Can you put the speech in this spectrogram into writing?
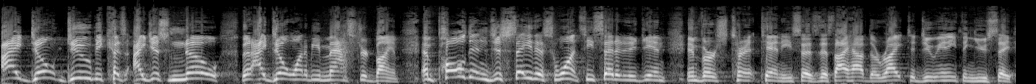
I don't do because I just know that I don't want to be mastered by him. And Paul didn't just say this once, he said it again in verse 10. He says this I have the right to do anything you say,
